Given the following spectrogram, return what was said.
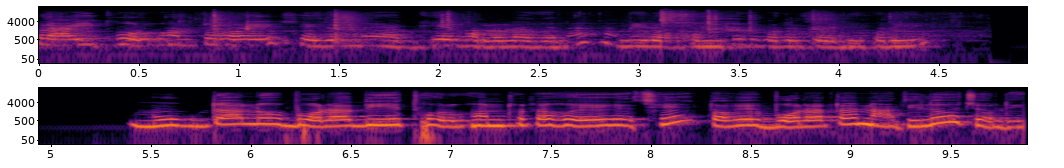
প্রায় থোর ঘন্ট হয়, সেই জন্য একঘেয়ে ভালো লাগে না। আমি রকম করে তৈরি করি। মুগ ডাল ও বড়া দিয়ে থোর ঘন্টটা হয়ে গেছে, তবে বড়াটা না দিলেও চলে।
